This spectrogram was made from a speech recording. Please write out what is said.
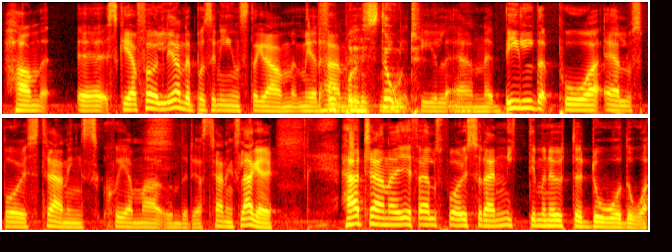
Han eh, skrev följande på sin Instagram med hänvisning till en bild på Elfsborgs träningsschema under deras träningsläger. Här tränar IF Elfsborg sådär 90 minuter då och då,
